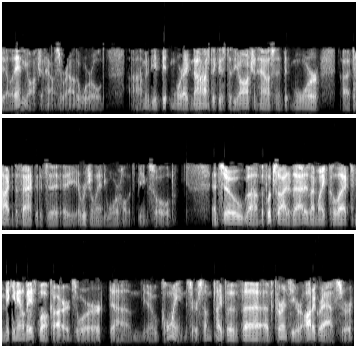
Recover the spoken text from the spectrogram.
sale at any auction house around the world. Uh, I'm going to be a bit more agnostic as to the auction house and a bit more uh, tied to the fact that it's a, a original Andy Warhol that's being sold. And so um, the flip side of that is I might collect Mickey Mantle baseball cards or um, you know coins or some type of uh, of currency or autographs or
